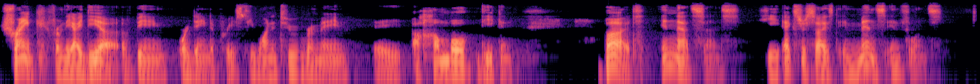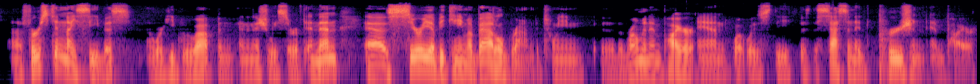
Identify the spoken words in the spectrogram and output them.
shrank from the idea of being ordained a priest. He wanted to remain a, a humble deacon. But in that sense, he exercised immense influence. Uh, first in Nisibis, uh, where he grew up and, and, initially served, and then as Syria became a battleground between the, Roman Empire and what was the, the, the Sassanid Persian Empire.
